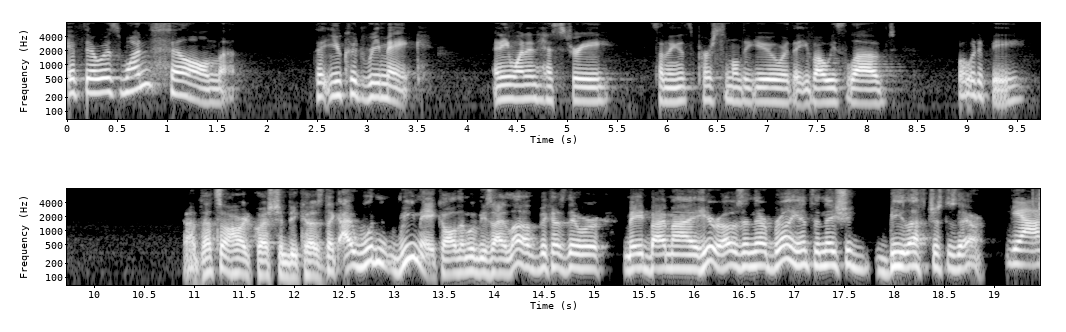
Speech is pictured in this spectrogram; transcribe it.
If there was one film that you could remake, anyone in history, something that's personal to you or that you've always loved, what would it be? Uh, that's a hard question because, like, I wouldn't remake all the movies I love because they were made by my heroes and they're brilliant and they should be left just as they are. Yeah.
